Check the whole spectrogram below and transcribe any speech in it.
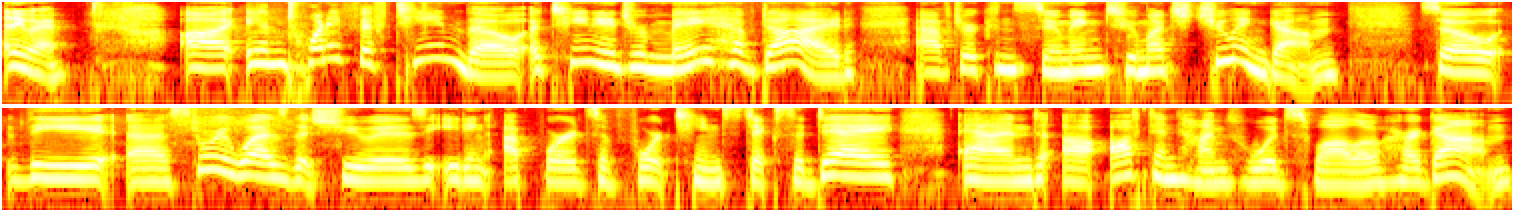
anyway, uh, in 2015, though, a teenager may have died after consuming too much chewing gum. So the uh, story was that she was eating upwards of 14 sticks a day and uh, oftentimes would swallow her gum.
